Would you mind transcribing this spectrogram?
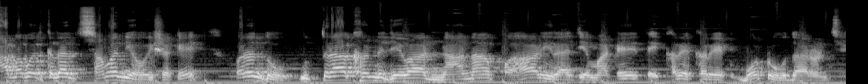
આ બાબત કદાચ સામાન્ય હોઈ શકે, પરંતુ ઉત્તરાખંડ જેવા નાના પહાડી રાજ્ય માટે તે ખરેખર એક મોટું ઉદાહરણ છે.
